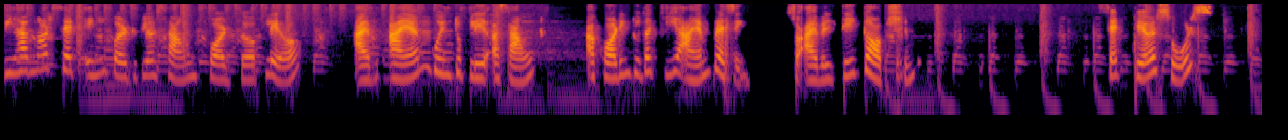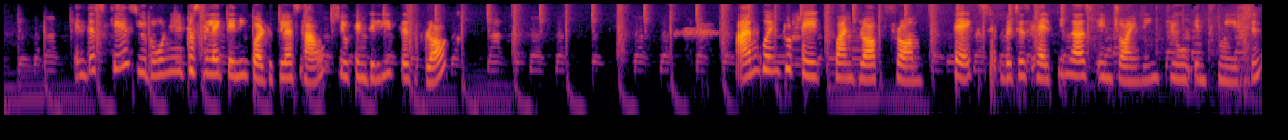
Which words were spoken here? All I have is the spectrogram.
we have not set any particular sound for the player. I, I am going to play a sound according to the key I am pressing. So I will take the option set player source. In this case, you don't need to select any particular sounds. You can delete this block. I'm going to take one block from text, which is helping us in joining few information.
